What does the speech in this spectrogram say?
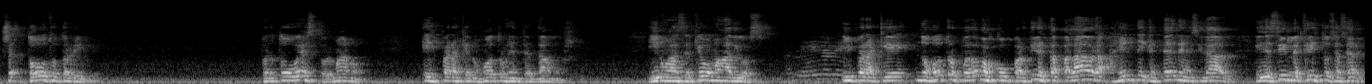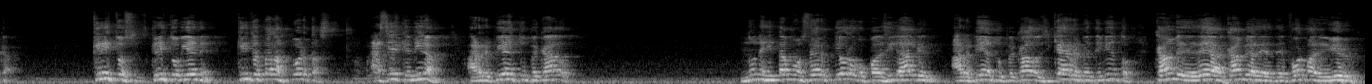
O sea, todo esto es terrible. Pero todo esto, hermano, es para que nosotros entendamos y nos acerquemos más a Dios. Y para que nosotros podamos compartir esta palabra a gente que está en necesidad y decirle, Cristo se acerca. Cristo, Cristo viene. Cristo está a las puertas. Así es que mira, arrepiente tu pecado. No necesitamos ser teólogos para decirle a alguien, arrepiente tu pecado. Si quieres arrepentimiento, cambia de idea, cambia de, forma de vivir.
